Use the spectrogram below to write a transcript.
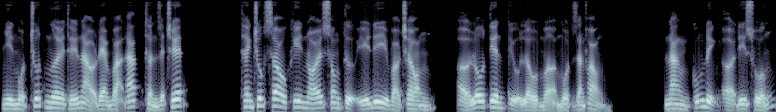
nhìn một chút ngươi thế nào đem vạn ác thần giết chết. Thanh trúc sau khi nói xong tự ý đi vào trong, ở lô tiên tiểu lầu mở một gian phòng. Nàng cũng định ở đi xuống.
